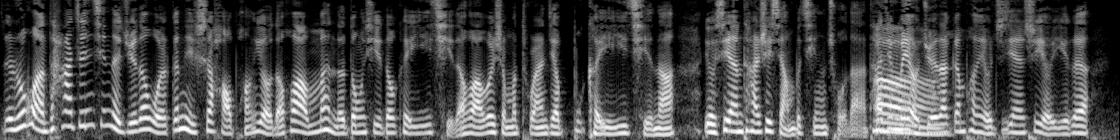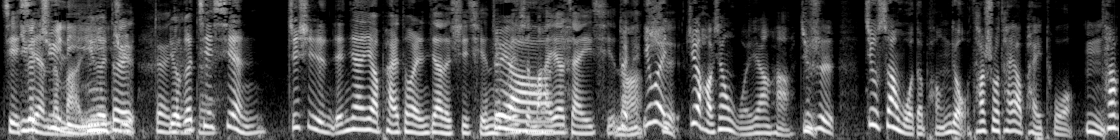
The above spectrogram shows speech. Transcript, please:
如果他真心的觉得我跟你是好朋友的话，我们很多东西都可以一起的话，为什么突然间不可以一起呢？有些人他是想不清楚的，他就没有觉得跟朋友之间是有一个界限的嘛，一个距离一個距有个界限，就是人家要拍拖人家的事情，你為對啊什么还要在一起呢？对呢，？因为就好像我一样哈，就是就算我的朋友他说他要拍拖，嗯。他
